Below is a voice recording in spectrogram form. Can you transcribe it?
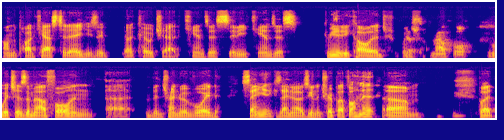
on the podcast today. He's a, a coach at Kansas City, Kansas Community College, which mouthful which is a mouthful, and uh, I've been trying to avoid saying it because I know I was going to trip up on it. Um, but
